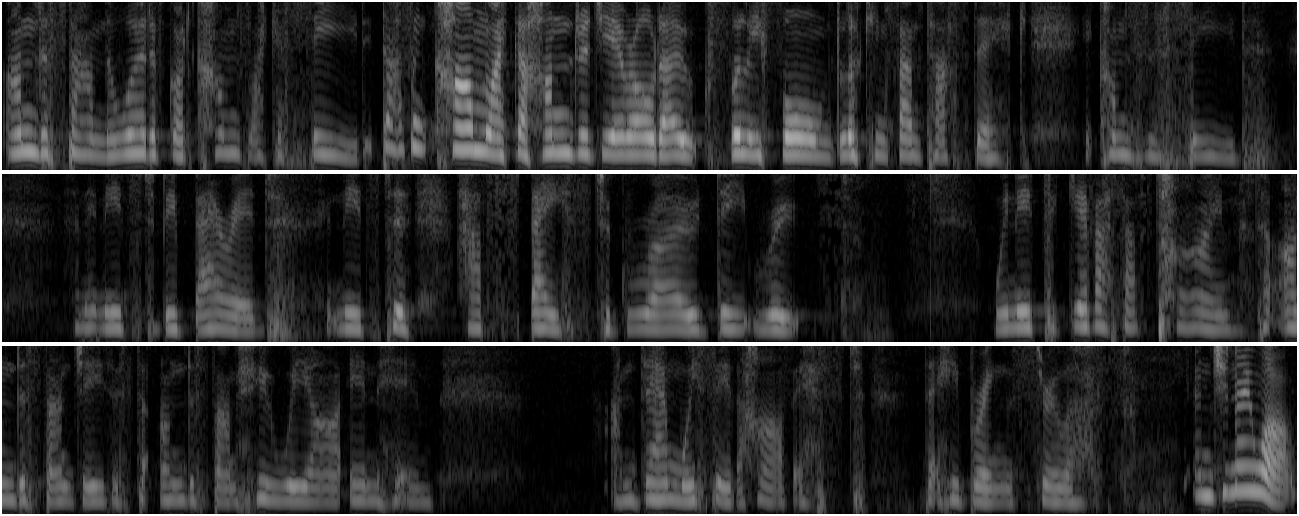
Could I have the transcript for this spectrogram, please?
Understand the word of God comes like a seed. It doesn't come like a hundred year old oak, fully formed, looking fantastic. It comes as a seed and it needs to be buried. It needs to have space to grow deep roots. We need to give ourselves time to understand Jesus, to understand who we are in Him, and then we see the harvest that he brings through us. And do you know what?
